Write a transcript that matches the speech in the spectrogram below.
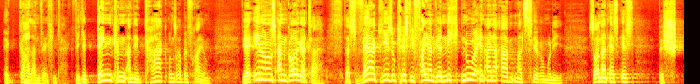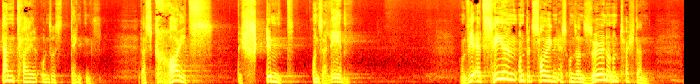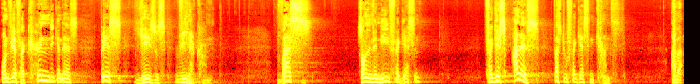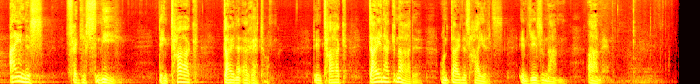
Egal an welchem Tag. Wir gedenken an den Tag unserer Befreiung. Wir erinnern uns an Golgatha. Das Werk Jesu Christi feiern wir nicht nur in einer Abendmahlzeremonie, sondern es ist Bestandteil unseres Denkens. Das Kreuz bestimmt unser Leben. Und wir erzählen und bezeugen es unseren Söhnen und Töchtern. Und wir verkündigen es, bis Jesus wiederkommt. Was sollen wir nie vergessen? Vergiss alles, was du vergessen kannst. Aber eines vergiss nie, den Tag deiner Errettung, den Tag deiner Gnade und deines Heils. In Jesu Namen. Amen.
